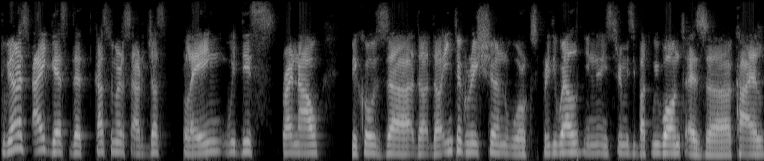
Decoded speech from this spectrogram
to, be honest, I guess that customers are just playing with this right now because uh, the, the integration works pretty well in, Strimzi, but we want, as uh, Kyle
